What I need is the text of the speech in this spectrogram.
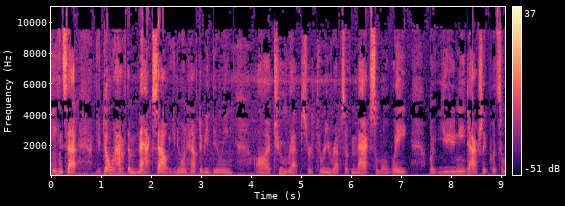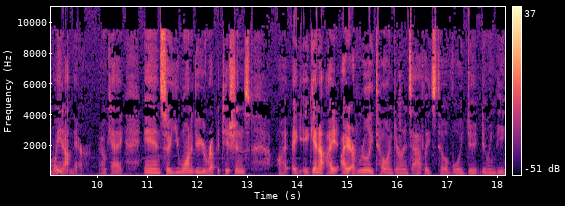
means that you don't have to max out. You don't have to be doing uh, two reps or three reps of maximal weight, but you, you need to actually put some weight on there. Okay, and so you want to do your repetitions. Uh, again, I, I really tell endurance athletes to avoid do, doing the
